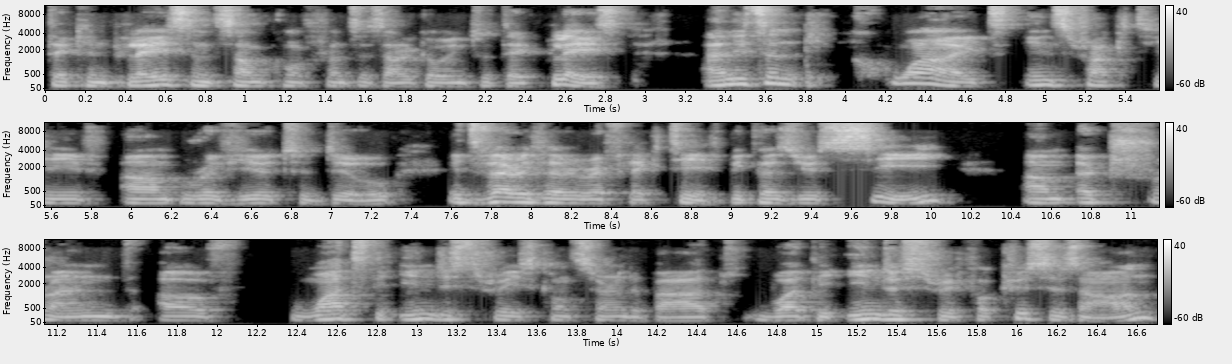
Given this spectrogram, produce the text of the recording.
taken place and some conferences are going to take place. And it's a quite instructive um, review to do. It's very, very reflective because you see um, a trend of what the industry is concerned about, what the industry focuses on.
